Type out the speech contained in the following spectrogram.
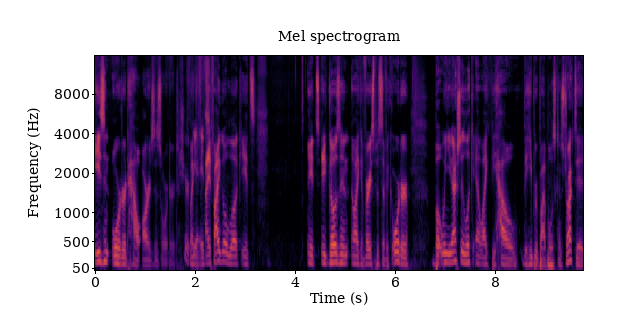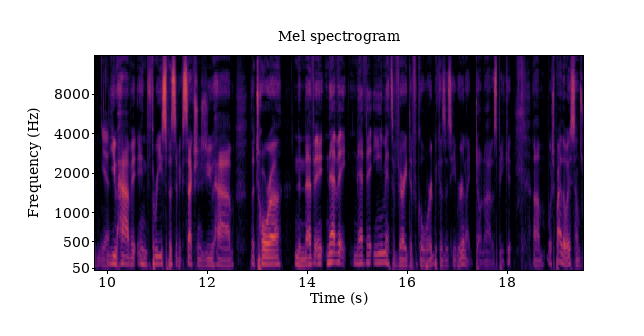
isn't ordered how ours is ordered. Sure, Like yeah, if, if I go look, it's it's it goes in like a very specific order. But when you actually look at like the how the Hebrew Bible was constructed, Yeah. you have it in three specific sections. You have the Torah, the Neve, Neve, Nevi'im. It's a very difficult word because it's Hebrew and I don't know how to speak it. Um, which, by the way, sounds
